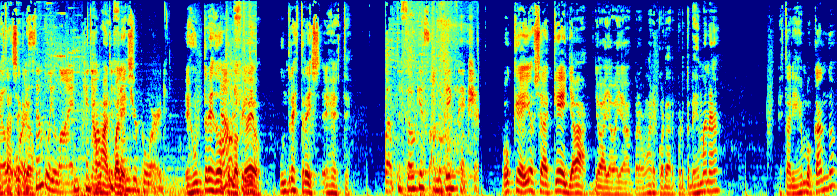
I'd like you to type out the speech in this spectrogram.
está, se creó. Vamos a ver cuál es. Es un 3-2 por lo que veo. Un 3-3 es este. Ok, o sea que ya va, ya va, ya va, ya va. Pero vamos a recordar, por 3 de maná estarías invocando.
